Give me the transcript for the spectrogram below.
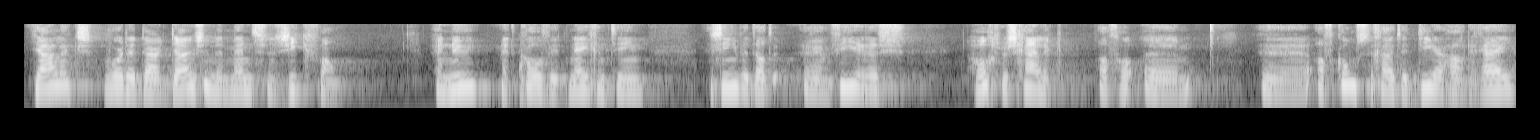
Jaarlijks worden daar duizenden mensen ziek van. En nu met COVID-19 zien we dat er een virus, hoogstwaarschijnlijk af, uh, uh, afkomstig uit de dierhouderij,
